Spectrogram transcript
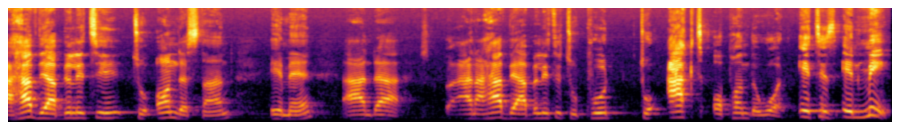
I have the ability to understand, amen, and, uh, and I have the ability to put, to act upon the word. It is in me.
